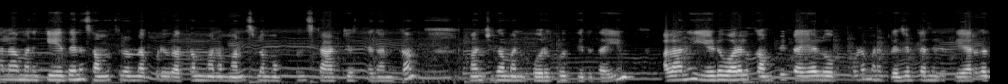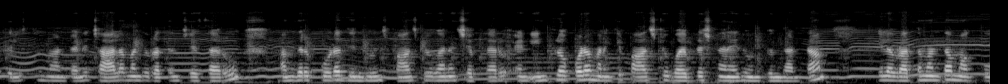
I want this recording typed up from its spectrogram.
అలా మనకి ఏదైనా సమస్యలు ఉన్నప్పుడు వ్రతం మన మనసులో మొక్కుని స్టార్ట్ చేస్తే కనుక మంచిగా మన కోరికలు తీరుతాయి. అలానే ఏడు వారాలు కంప్లీట్ అయ్యేలోపు కూడా మనకి రిజల్ట్ అనేది క్లియర్గా తెలుస్తుంది అంటే చాలా మంది వ్రతం చేశారు. అందరూ కూడా దీని గురించి పాజిటివ్గానే చెప్పారు. అండ్ ఇంట్లో కూడా మనకి పాజిటివ్ వైబ్రేషన్ అనేది ఉంటుందంట. ఇలా వ్రతం అంతా మాకు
